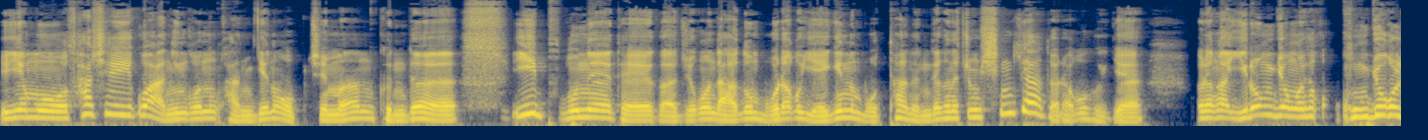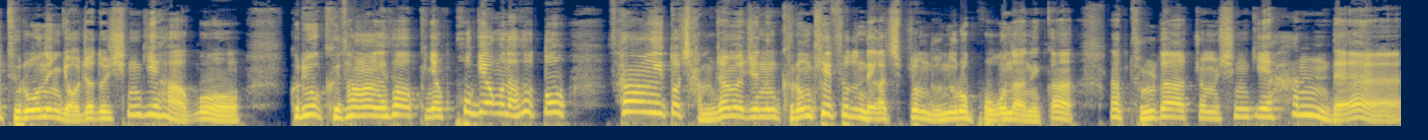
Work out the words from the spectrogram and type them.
이게 뭐 사실이고 아닌 거는 관계는 없지만 근데 이 부분에 대해 가지고 나도 뭐라고 얘기는 못 하는데 근데 좀 신기하더라고 그게. 그러니까 이런 경우에서 공격을 들어오는 여자도 신기하고 그리고 그 상황에서 그냥 포기하고 나서 또 상황이 또 잠잠해지는 그런 케이스도 내가 직접 눈으로 보고 나니까 둘 다 좀 신기한데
